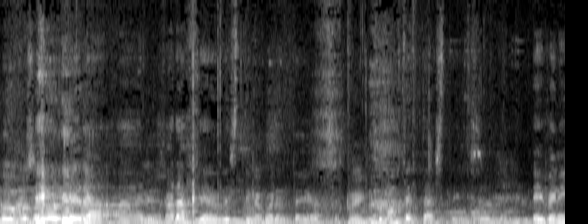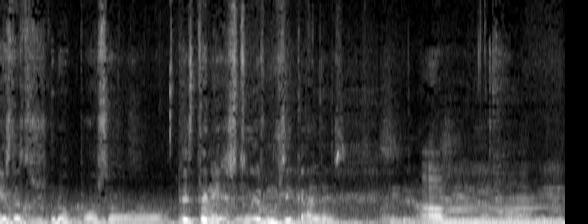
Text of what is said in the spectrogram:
Vamos a volver a- al garaje de Destino 48. Venga. ¿Cómo empezasteis? Eh, ¿Venís de otros grupos o tenéis estudios musicales? Am,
